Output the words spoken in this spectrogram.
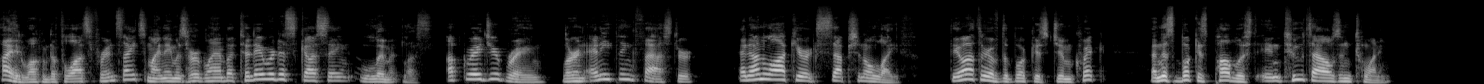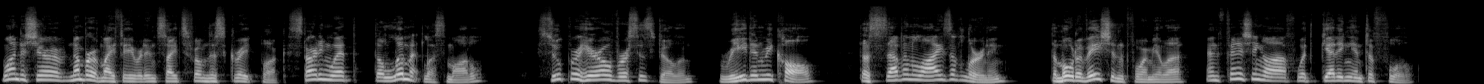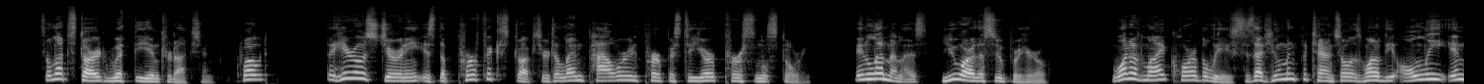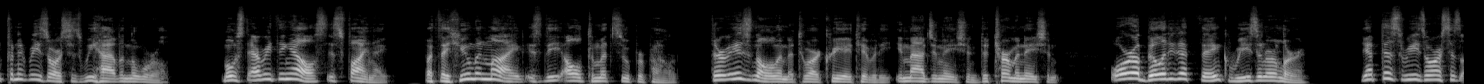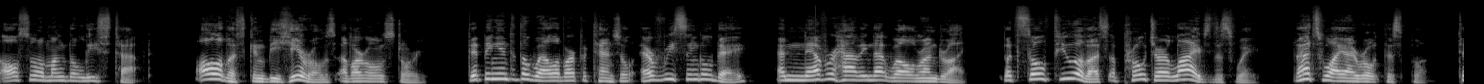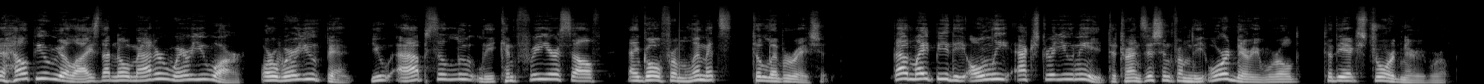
Hi, and welcome to Philosopher Insights. My name is Herb Lamba. Today we're discussing Limitless. Upgrade your brain, learn anything faster, and unlock your exceptional life. The author of the book is Jim Kwik, and this book is published in 2020. I wanted to share a number of my favorite insights from this great book, starting with the Limitless model, superhero versus villain, read and recall, the seven lies of learning, the motivation formula, and finishing off with getting into flow. So let's start with the introduction. Quote, the hero's journey is the perfect structure to lend power and purpose to your personal story. In Limitless, you are the superhero. One of my core beliefs is that human potential is one of the only infinite resources we have in the world. Most everything else is finite, but the human mind is the ultimate superpower. There is no limit to our creativity, imagination, determination, or ability to think, reason, or learn. Yet this resource is also among the least tapped. All of us can be heroes of our own story, dipping into the well of our potential every single day and never having that well run dry. But so few of us approach our lives this way. That's why I wrote this book, to help you realize that no matter where you are or where you've been, you absolutely can free yourself and go from limits to liberation. That might be the only extra you need to transition from the ordinary world to the extraordinary world.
